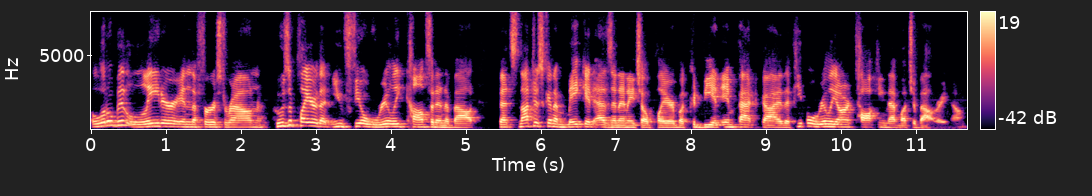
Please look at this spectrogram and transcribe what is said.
a little bit later in the first round? Who's a player that you feel really confident about that's not just going to make it as an NHL player, but could be an impact guy that people really aren't talking that much about right now.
